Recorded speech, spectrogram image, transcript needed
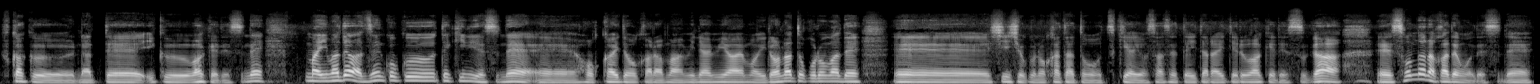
深くなっていくわけですね。まあ今では全国的にですね、えー北海道からまあ南はもういろんなところまで、えー、神職の方とお付き合いをさせていただいているわけですが、えーそんな中でもですね、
